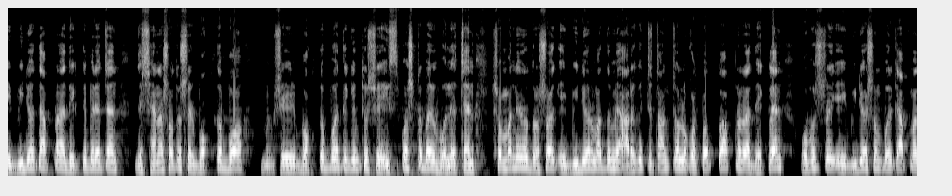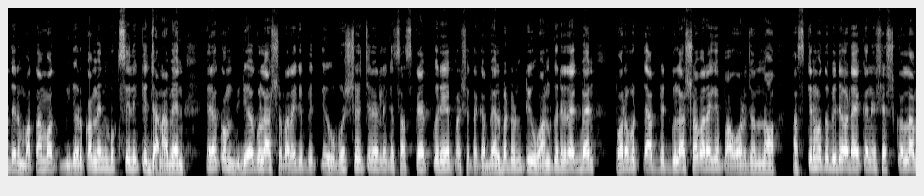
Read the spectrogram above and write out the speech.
এই ভিডিওতে আপনারা দেখতে পেরেছেন যে সেনা সদস্যের বক্তব্য, সেই বক্তব্যতে কিন্তু সে স্পষ্টভাবে বলেছেন। সম্মানিত দর্শক, এই ভিডিওর মাধ্যমে আরও কিছু চাঞ্চল্যকর তথ্য আপনারা দেখলেন। অবশ্যই এই ভিডিও সম্পর্কে আপনাদের মতামত ভিডিওর কমেন্ট বক্সে লিখে জানাবেন। এরকম ভিডিওগুলো সবার আগে পেতে অবশ্যই চ্যানেলটিকে সাবস্ক্রাইব করে পাশে থাকা বেল বাটনটি অন করে রাখবেন। পরবর্তী আপডেটগুলো সবার আগে পাওয়ার জন্য আজকের মতো ভিডিওটা এখানে শেষ করলাম।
